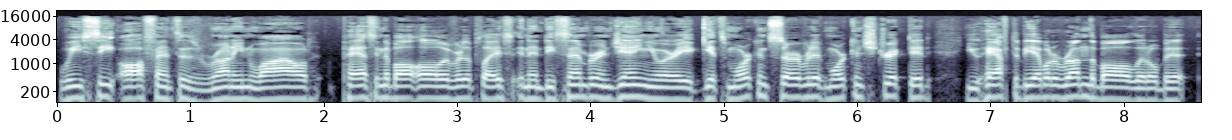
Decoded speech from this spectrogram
we see offenses running wild, passing the ball all over the place. And in December and January, it gets more conservative, more constricted. You have to be able to run the ball a little bit.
